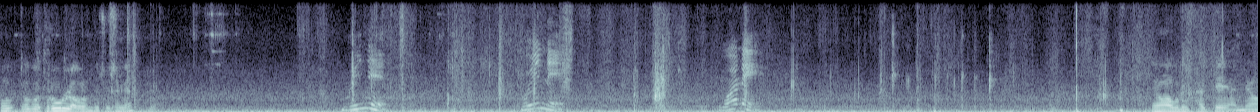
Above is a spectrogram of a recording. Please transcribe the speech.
어 여보 들어오려고 그러는데 조심해 뭐이니? 뭐이니? 뭐하니? 영아 우린 갈게. 안녕.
